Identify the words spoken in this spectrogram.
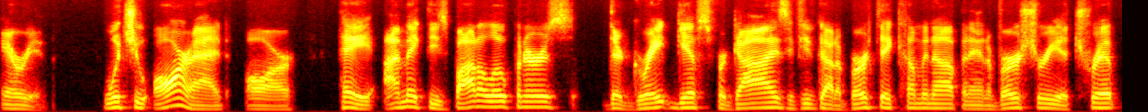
area. What you are at are, hey, I make these bottle openers. They're great gifts for guys. If you've got a birthday coming up, an anniversary, a trip,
